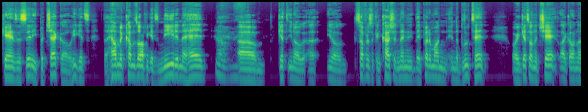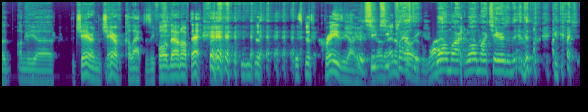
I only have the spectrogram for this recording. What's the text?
Kansas City Pacheco? He gets the helmet comes off. He gets kneed in the head. oh Um, gets you know uh, you know suffers a concussion. Then they put him on in the blue tent, or he gets on the chair like on the on the uh, the chair, and the chair collapses. He falls down off that. Like, it's just crazy out here. cheap, you know, cheap plastic. Walmart Walmart chairs in the, the concussion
